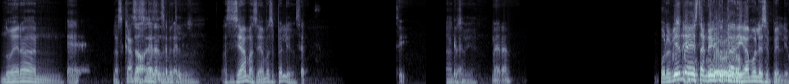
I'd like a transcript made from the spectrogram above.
No eran Eh, las casas no, eran sepelios. ¿no? Así se llama, se llama sepelio. Sep- Sí. Ah, no sabía. ¿Verán? Por el bien Pues de ahí esta anécdota, yo. digámosle sepelio.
